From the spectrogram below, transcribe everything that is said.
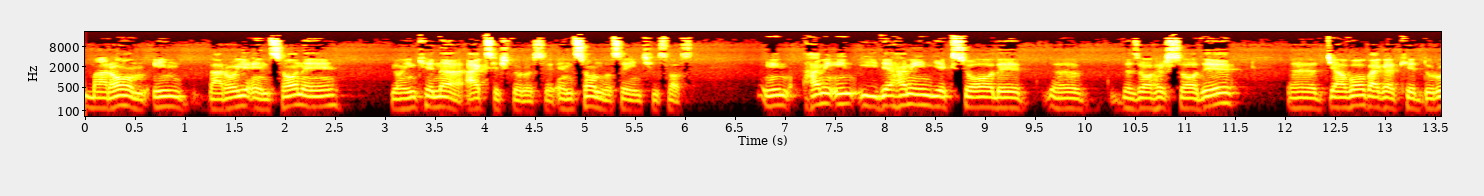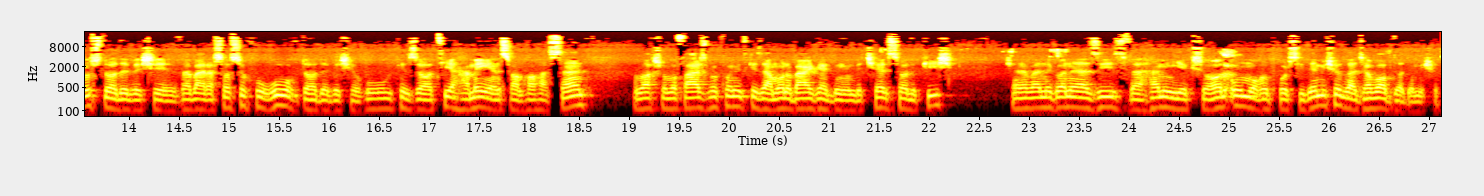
مرام این برای انسانه. یا اینکه نه عکسش درسته انسان واسه این چیز هاست این همین این ایده همین یک سوال به ظاهر ساده جواب اگر که درست داده بشه و بر اساس حقوق داده بشه حقوقی که ذاتی همه انسان ها هستند وقت شما فرض بکنید که زمان رو برگردونیم به چل سال پیش شنوندگان عزیز و همین یک سوال اون موقع پرسیده می‌شد و جواب داده می‌شد.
